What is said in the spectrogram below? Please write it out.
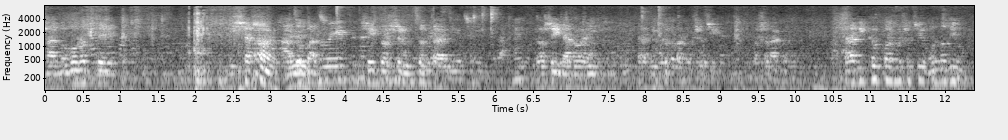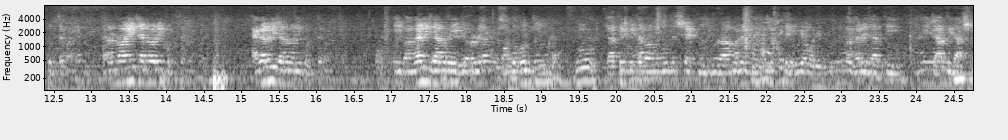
সার্বভৌমত্বে বিশ্বাস আজও আছে সেই প্রশ্নের উত্তর তারা দিয়েছে দশই জানুয়ারি তারা বিক্ষোভ কর্মসূচি ঘোষণা করে। তারা বিক্ষোভ কর্মসূচি অন্যদিন করতে পারে তারা নয় জানুয়ারি করতে পারে। এগারোই জানুয়ারি করতে পারে। এই বাঙালি জানুয়ারি এই ধরনের বঙ্গবন্ধু জাতির পিতা বঙ্গবন্ধু শেখ মুজিবুর রহমানের নেতৃত্বে বাঙালি জাতি জাতি রাষ্ট্র।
